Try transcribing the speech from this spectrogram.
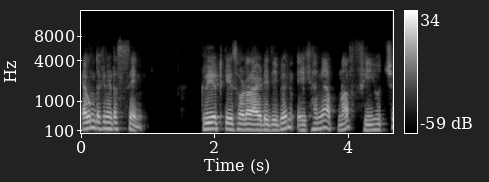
এবং দেখেন এটা same create case order ID দিবেন। এইখানে আপনার ফি হচ্ছে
